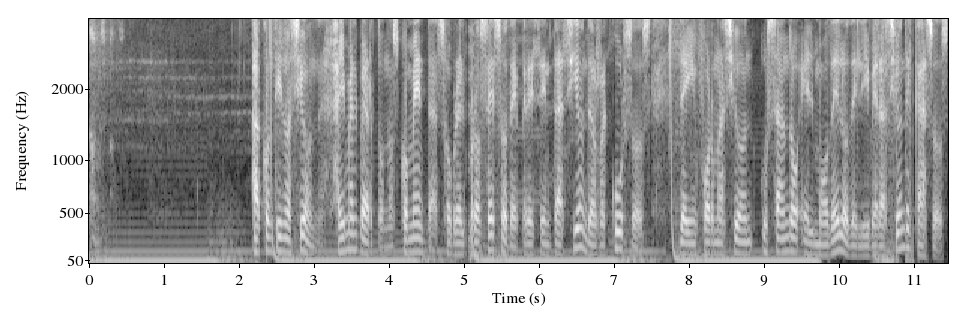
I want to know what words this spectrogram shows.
Vamos, vamos. A continuación, Jaime Alberto nos comenta sobre el proceso de presentación de recursos de información usando el modelo de liberación de casos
